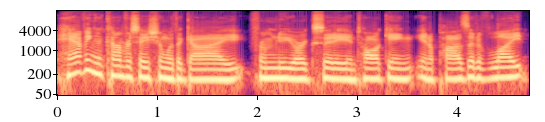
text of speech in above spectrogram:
having a conversation with a guy from New York City and talking in a positive light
